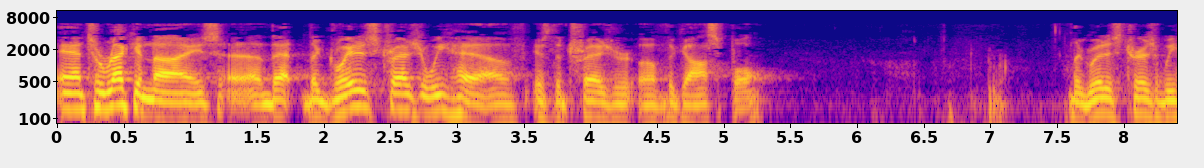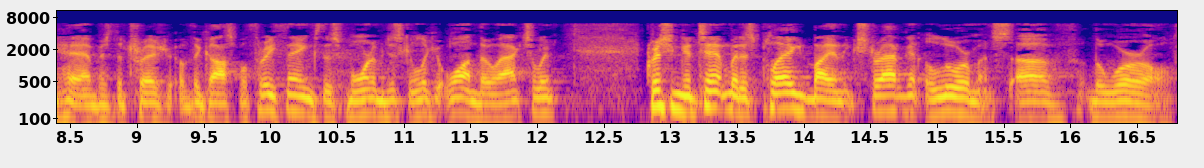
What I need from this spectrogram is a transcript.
and to recognize uh, that the greatest treasure we have is the treasure of the gospel. The greatest treasure we have is the treasure of the gospel. Three things this morning. I'm just going to look at one though, actually. Christian contentment is plagued by an extravagant allurements of the world.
